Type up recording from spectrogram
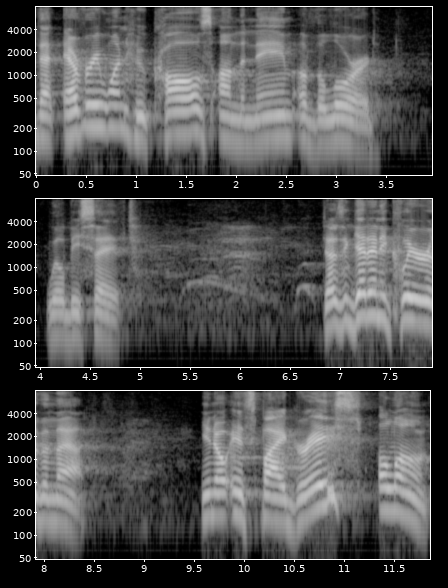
that everyone who calls on the name of the Lord will be saved. Doesn't get any clearer than that. You know, it's by grace alone.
